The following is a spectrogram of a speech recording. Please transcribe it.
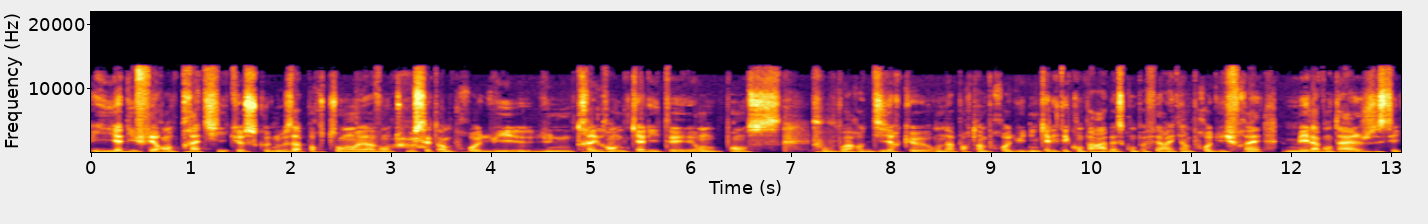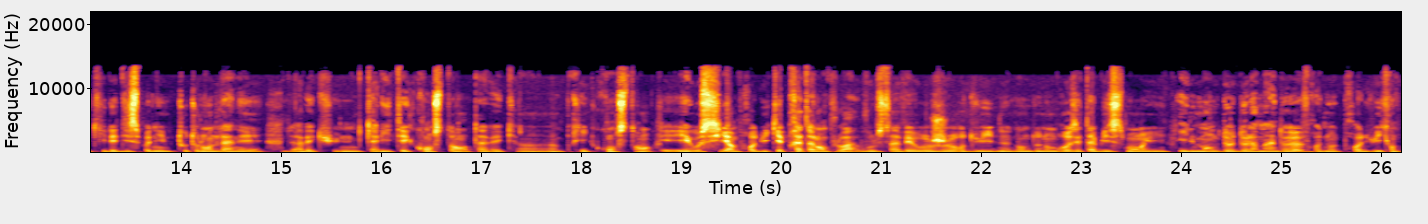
Il y a différentes pratiques. Ce que nous apportons, euh, avant tout, c'est un produit d'une très grande qualité. On pense pouvoir dire qu'on apporte un produit d'une qualité comparable à ce qu'on peut faire avec un produit frais. Mais l'avantage, c'est qu'il est disponible tout au long de l'année, avec une qualité constante, avec un, prix constant, et aussi un produit qui est prêt à l'emploi. Vous le savez, aujourd'hui, dans de nombreux établissements, il, manque de, de la main-d'œuvre. Notre produit, quand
